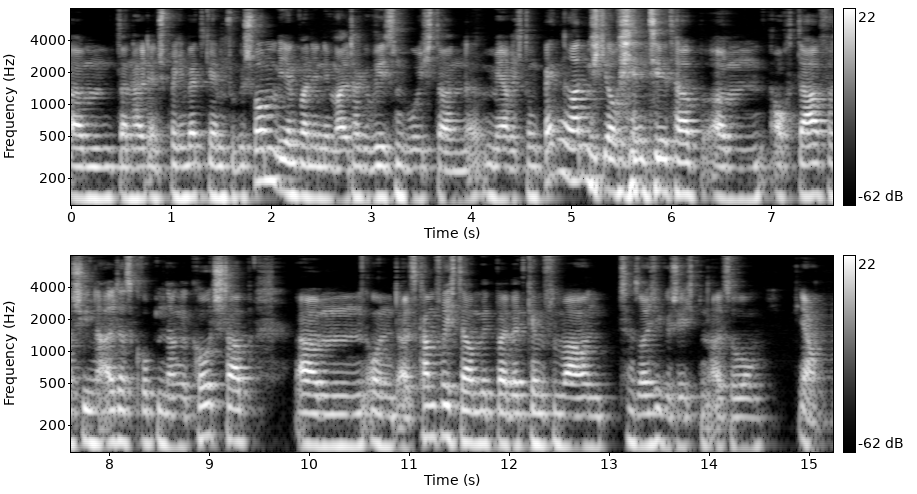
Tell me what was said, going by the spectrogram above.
ähm, dann halt entsprechend Wettkämpfe geschwommen, irgendwann in dem Alter gewesen, wo ich dann mehr Richtung Beckenrand mich orientiert habe, ähm, auch da verschiedene Altersgruppen dann gecoacht habe ähm, und als Kampfrichter mit bei Wettkämpfen war und solche Geschichten. Also ja,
